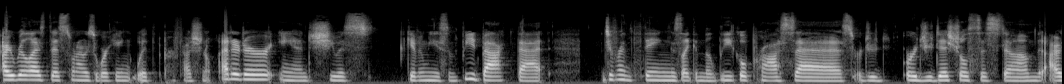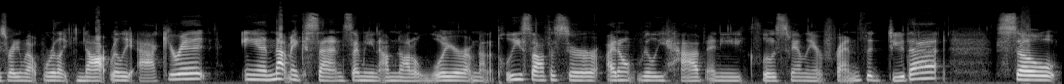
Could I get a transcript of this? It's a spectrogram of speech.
I realized this when I was working with a professional editor, and she was giving me some feedback that different things like in the legal process or ju- or judicial system that I was writing about were like not really accurate and that makes sense. I mean, I'm not a lawyer, I'm not a police officer. I don't really have any close family or friends that do that. So,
